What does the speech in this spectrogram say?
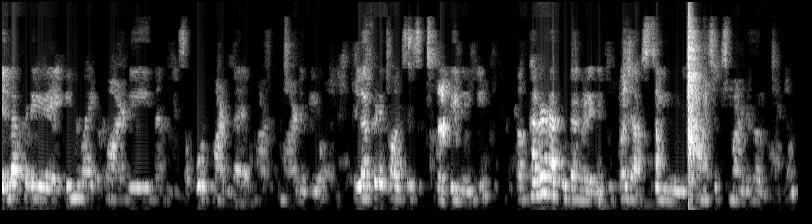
ಎಲ್ಲಾ ಕಡೆ ಇನ್ವೈಟ್ ಮಾಡಿ ನನ್ಗೆ ಸಪೋರ್ಟ್ ಮಾಡ್ತಾ, ಮಾಡ್- ಮಾಡಿದ್ರು. ಎಲ್ಲಾ ಕಡೆ ಕಾನ್ಸರ್ಟ್ಸ್ ಕೊಟ್ಟಿದ್ದೀನಿ. ಕನ್ನಡ ಕೂಟಗಳಿಗೆ ತುಂಬಾ ಜಾಸ್ತಿ ಕಾನ್ಸರ್ಟ್ಸ್ ಮಾಡಿರೋದು ನಾನು.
